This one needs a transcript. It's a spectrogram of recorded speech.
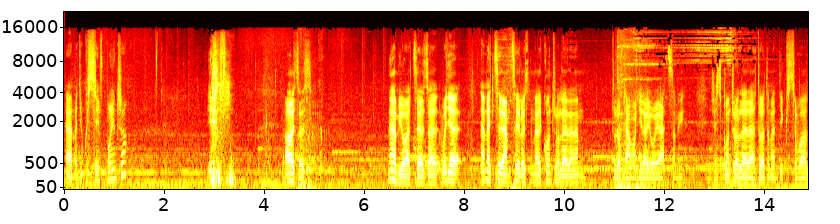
Elmegyünk a save pointra. Azaz. Nem jó célzás, vagy nem egyszerűen célozni, mert kontrollerre nem tudok ám annyira jól játszani. És ezt kontrollerrel töltöm eddig, szóval...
